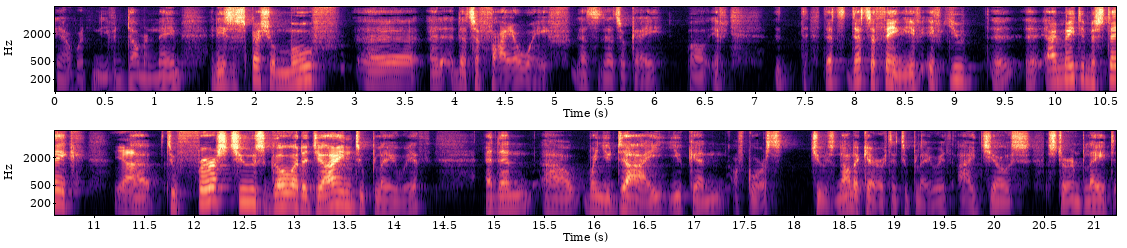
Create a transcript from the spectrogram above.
yeah, with an even dumber name. And he's a special move. Uh, that's a fire wave. That's that's okay. Well, if that's that's the thing. If if you, uh, uh, I made the mistake Yeah. uh, to first choose Goa the Giant to play with, and then uh, when you die, you can of course choose another character to play with. I chose Stern Blade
